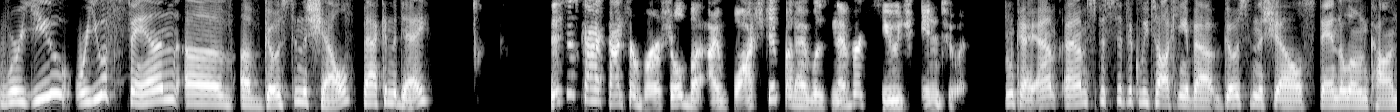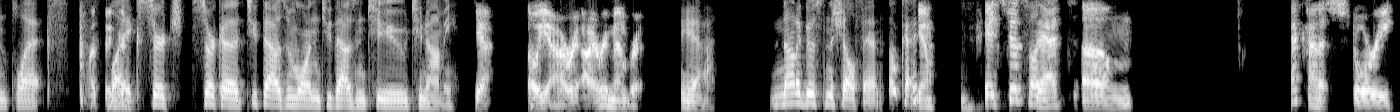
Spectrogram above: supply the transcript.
Were you were you a fan of of Ghost in the Shell back in the day? This is kind of controversial, but I watched it, but I was never huge into it. Okay, I'm I'm specifically talking about Ghost in the Shell standalone complex, like search circa 2001 2002 tsunami. Yeah. Oh yeah, I, re- I remember it. Yeah, not a Ghost in the Shell fan. Okay, Yeah. It's just that um that kind of story,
